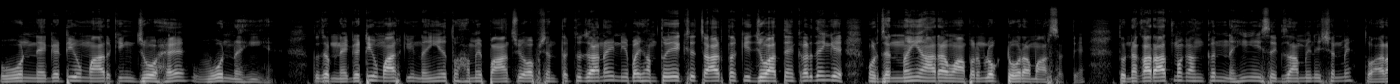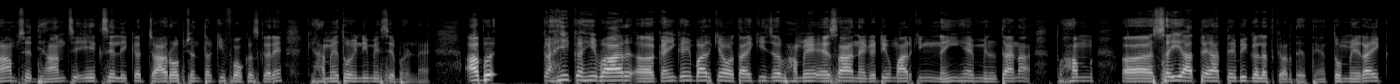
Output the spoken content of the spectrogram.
वो नेगेटिव मार्किंग जो है, वो नहीं है। तो जब नेगेटिव मार्किंग नहीं है तो हमें पाँचवें ऑप्शन तक तो जाना ही नहीं भाई, हम तो एक से चार तक ही जो आते हैं कर देंगे और जब नहीं आ रहा वहाँ पर हम लोग टोरा मार सकते हैं। तो नकारात्मक अंकन नहीं है इस एग्जामिनेशन में तो आराम से ध्यान से एक से लेकर चार ऑप्शन तक ही फोकस करें कि हमें तो इन्हीं में से भरना है। अब कहीं कहीं बार कहीं कहीं बार क्या होता है कि जब हमें ऐसा नेगेटिव मार्किंग नहीं है मिलता है ना तो हम आ, सही आते आते भी गलत कर देते हैं। तो मेरा एक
